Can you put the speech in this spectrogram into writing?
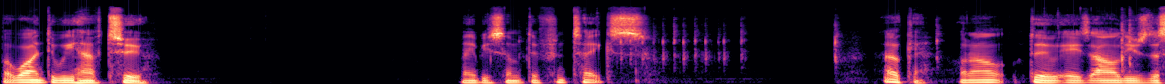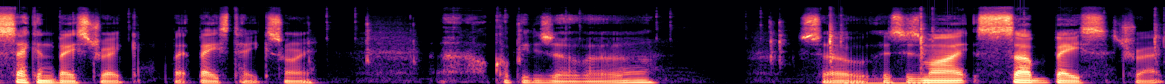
But why do we have two? Maybe some different takes. Okay, what I'll do is I'll use the second bass take, bass take, sorry. And I'll copy this over. So this is my sub bass track.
